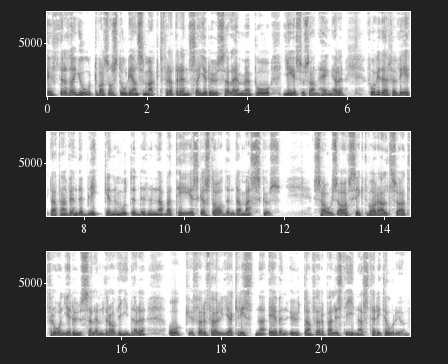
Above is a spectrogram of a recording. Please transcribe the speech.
Efter att ha gjort vad som stod i hans makt för att rensa Jerusalem på Jesusanhängare får vi därför veta att han vände blicken mot den nabateiska staden Damaskus. Sauls avsikt var alltså att från Jerusalem dra vidare och förfölja kristna även utanför Palestinas territorium.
